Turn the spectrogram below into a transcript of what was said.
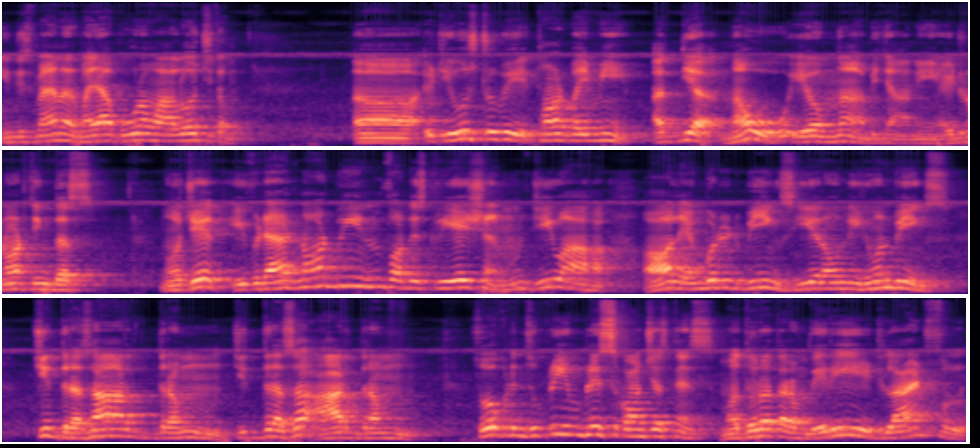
ಇನ್ ದಿಸ್ ಮ್ಯಾನರ್ ಮಯಾ ಪೂರ್ವಂ ಆಲೋಚಿತಂ it used to be thought by me ಅದ್ಯ ನೌ ಏವಂ ನ ಅಭಿಜಾನಿ I do not think thus not. No chet, if it had not been for this creation, Jivaha, all embodied beings, here only human beings, Chidrasardram, Chidrasa Ardram, soaked in supreme bliss consciousness, Madhurataram, very delightful.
